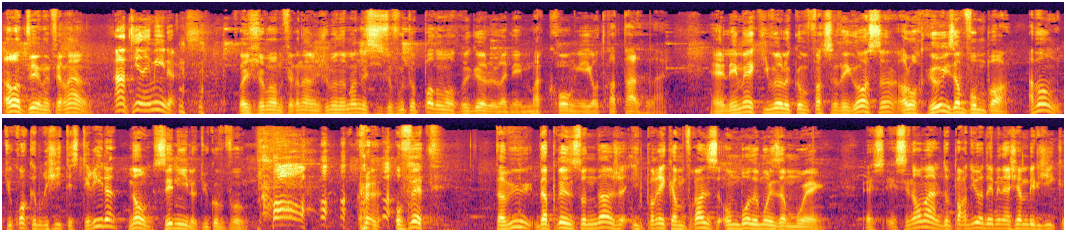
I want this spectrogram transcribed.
Alors tiens, Fernand. Ah, tiens, Émile. Franchement, Fernand, je me demande s'ils se foutent pas de notre gueule, là, les Macron et autres Attal, là. Eh, les mecs, ils veulent qu'on fasse des gosses, hein, alors qu'eux, ils en font pas. Ah bon, tu crois que Brigitte est stérile? Non, c'est nil, tu confonds. Au fait, t'as vu, d'après un sondage, il paraît qu'en France, on boit de moins en moins. Et c'est normal, Depardieu a déménagé en Belgique.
